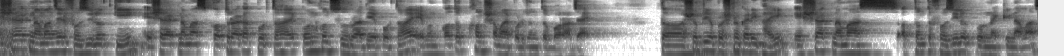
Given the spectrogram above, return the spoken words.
এশরাক নামাজের ফজিলত কি? এশরাক নামাজ কত রাকাত পড়তে হয়? কোন কোন সুরা দিয়ে পড়তে হয়? এবং কতক্ষণ সময় পর্যন্ত পড়া যায়? তো সুপ্রিয় প্রশ্নকারী ভাই, এশরাক নামাজ অত্যন্ত ফজিলতপূর্ণ একটি নামাজ।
